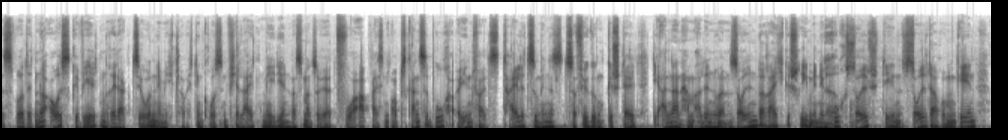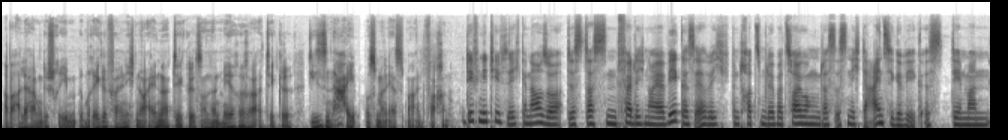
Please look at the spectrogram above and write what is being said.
Es wurde nur ausgewählten Redaktionen, nämlich, glaube ich, den großen vier Leitmedien, was man so hört, vorab, weiß nicht, ob das ganze Buch, aber jedenfalls Teile zumindest zur Verfügung gestellt. Die anderen haben alle nur im Sollenbereich geschrieben. In dem ja. Buch soll stehen, es soll darum gehen, aber alle haben geschrieben. Im Regelfall nicht nur einen Artikel, sondern mehrere Artikel. Diesen Hype muss man erstmal anfachen. Definitiv sehe ich genauso, dass das ein völlig neuer Weg ist. Also ich bin trotzdem der Überzeugung, dass es nicht der einzige Weg ist, den man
